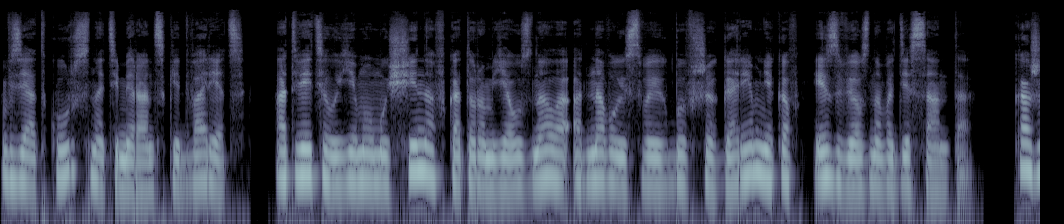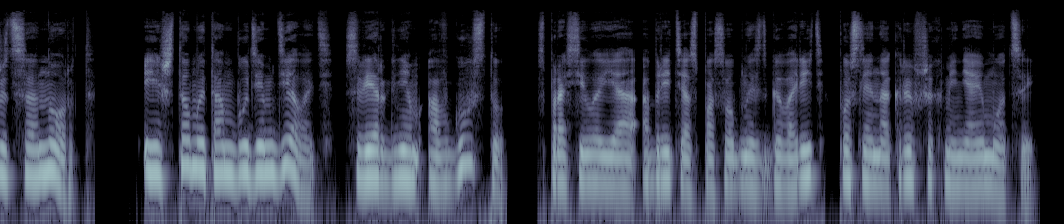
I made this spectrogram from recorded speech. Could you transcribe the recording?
«Взят курс на Тимиранский дворец», — ответил ему мужчина, в котором я узнала одного из своих бывших гаремников из звездного десанта. «Кажется, Норд. И что мы там будем делать? Свергнем Августу?» — спросила я, обретя способность говорить после накрывших меня эмоций.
